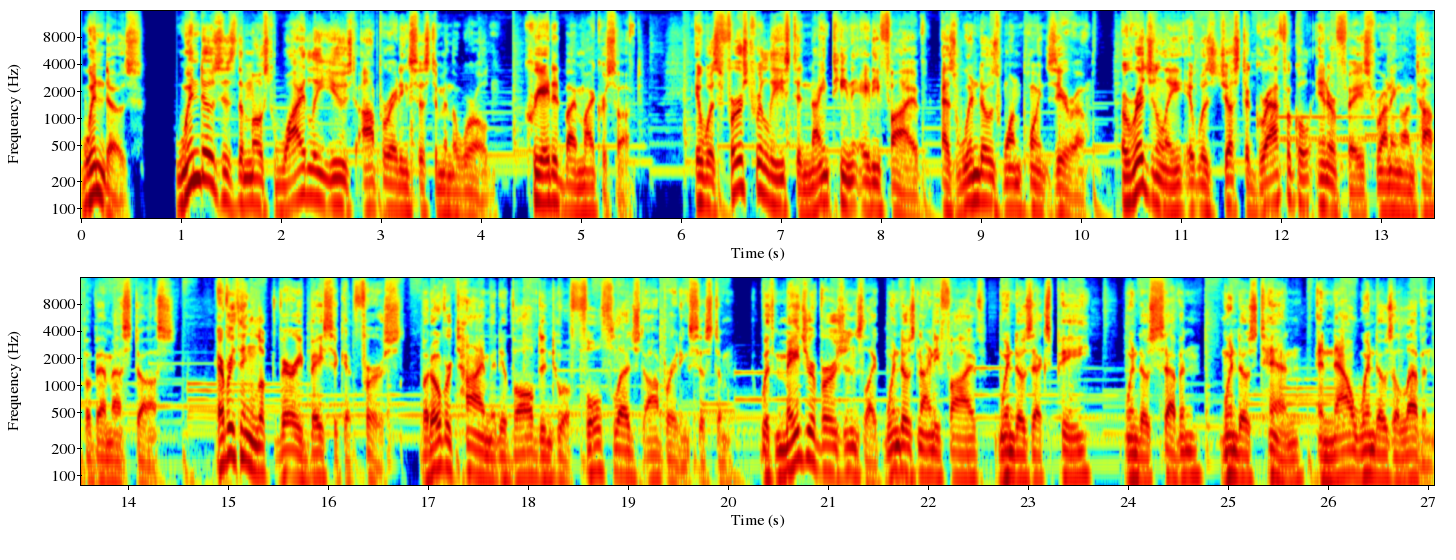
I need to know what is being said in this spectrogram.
Windows. Windows is the most widely used operating system in the world, created by Microsoft. It was first released in 1985 as Windows 1.0. Originally, it was just a graphical interface running on top of MS-DOS. Everything looked very basic at first, but over time it evolved into a full-fledged operating system, with major versions like Windows 95, Windows XP, Windows 7, Windows 10, and now Windows 11.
